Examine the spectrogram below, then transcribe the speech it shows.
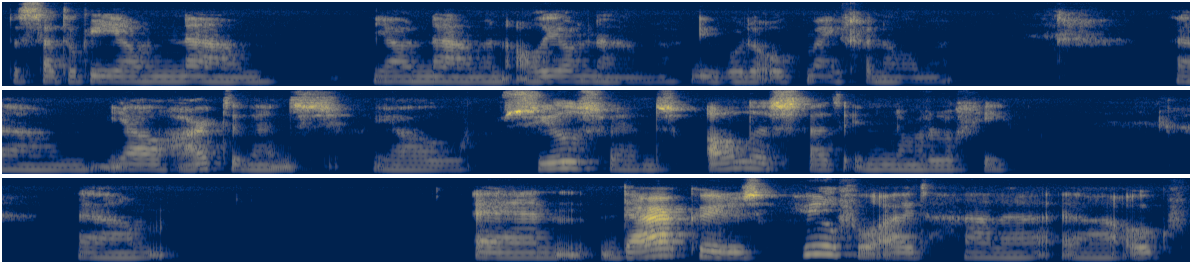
dat staat ook in jouw naam. Jouw naam en al jouw namen, die worden ook meegenomen. Um, jouw hartewens, jouw zielswens, alles staat in de numerologie. Um, en daar kun je dus heel veel uithalen. Uh, ook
